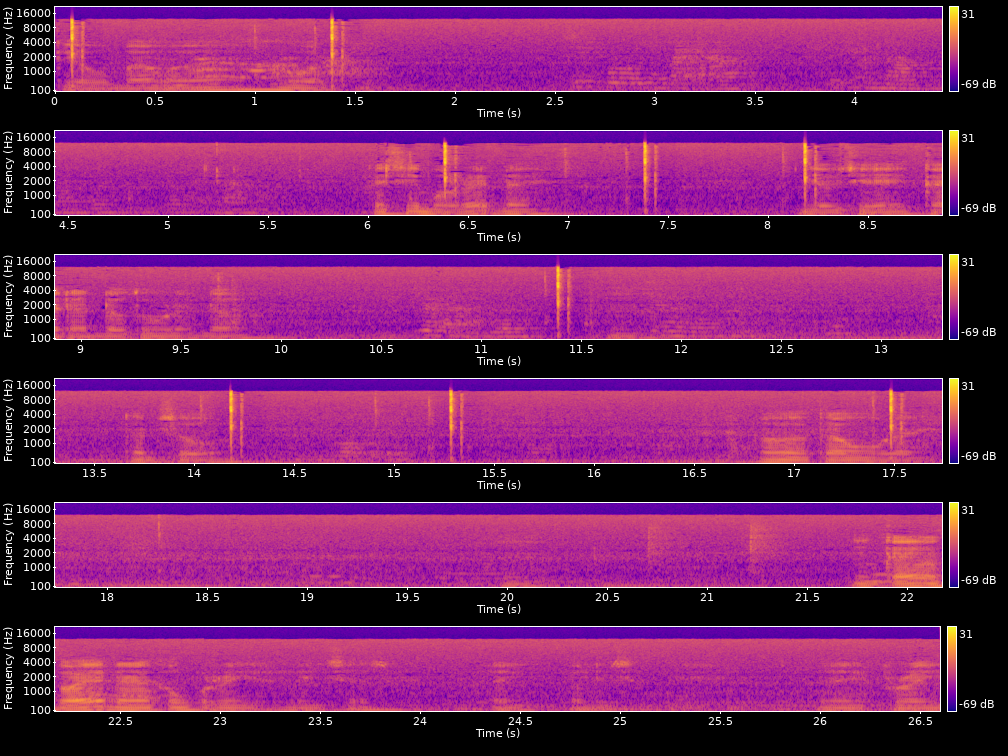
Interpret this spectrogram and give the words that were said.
kiểu báo ờ, nguồn cái symbol red này. Điều chế cài đặt đầu thu đây đó. Ừ. tần số nó câu này những cái mà có S là không free đây có đây free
